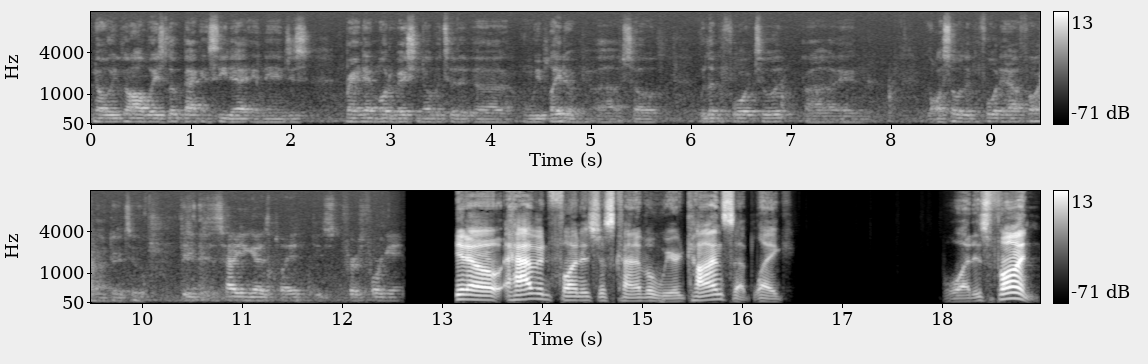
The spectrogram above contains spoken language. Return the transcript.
you know, you can always look back and see that, and then just bring that motivation over to the uh, when we play them. Uh, so we're looking forward to it, uh, and also looking forward to have fun out there too. This is how you guys played these first four games. You know, having fun is just kind of a weird concept. Like, what is fun?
